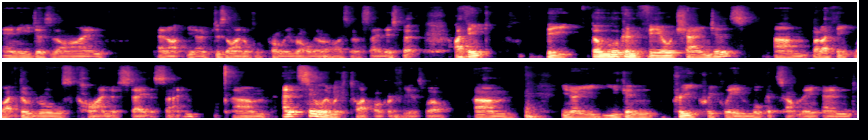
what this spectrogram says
any design. And I, you know, designers will probably roll their eyes when I say this, but I think the the look and feel changes, um, but I think like the rules kind of stay the same. Um, and it's similar with typography as well. Um, you know, you, you can pretty quickly look at something and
